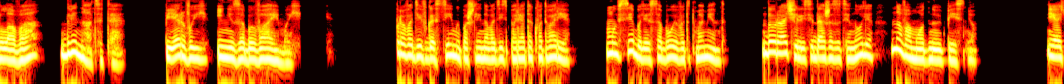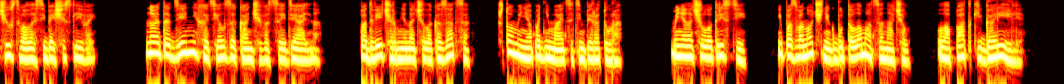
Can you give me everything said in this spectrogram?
Глава 12. Первый и незабываемый. Проводив гостей, мы пошли наводить порядок во дворе. Мы все были с собой в этот момент. Дурачились и даже затянули новомодную песню. Я чувствовала себя счастливой. Но этот день не хотел заканчиваться идеально. Под вечер мне начало казаться, что у меня поднимается температура. Меня начало трясти, и позвоночник будто ломаться начал, Лопатки горели.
